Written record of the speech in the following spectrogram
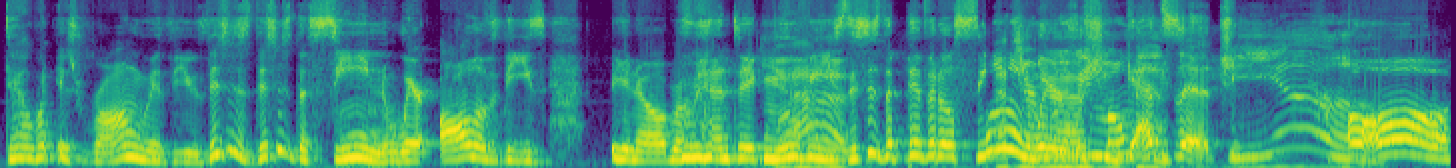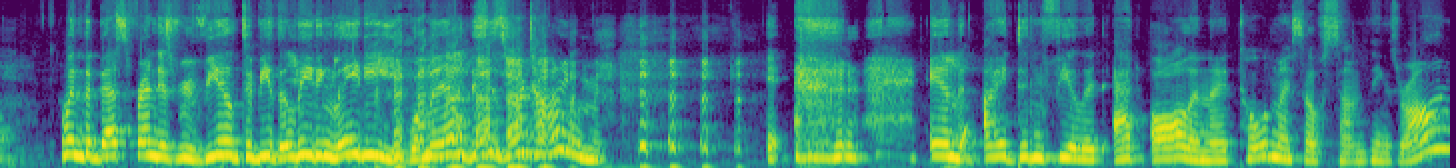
Dale, what is wrong with you? This is this is the scene where all of these, you know, romantic movies. This is the pivotal scene where she moment. gets it. She Yeah. Oh, oh, when the best friend is revealed to be the leading lady, woman, this is your time. and I didn't feel it at all. And I told myself something's wrong.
